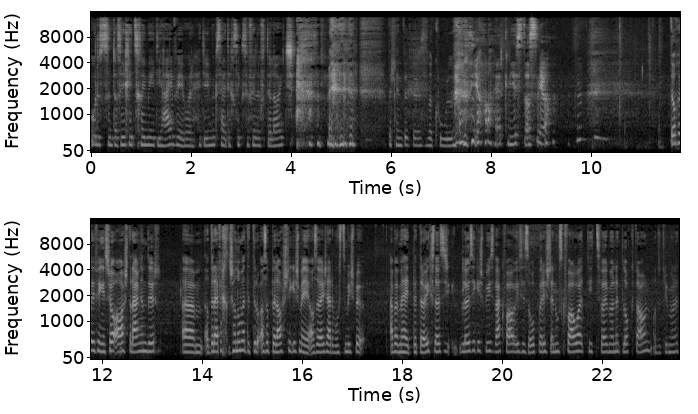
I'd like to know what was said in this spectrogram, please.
Oder dass ich jetzt ein bisschen mehr die Heimweh war. Er hat ja immer gesagt, ich sehe so viel auf den Leutsch. der findet das noch cool. ja, er genießt das, ja. Doch, ich finde es schon anstrengender, ähm, oder einfach schon nur die, also die Belastung ist mehr. Also weißt, er muss zum Beispiel, eben, wir haben die Betreuungslösung Lösung ist bei uns weggefallen, unser Oper ist dann ausgefallen, die zwei Monate Lockdown oder drei Monate.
